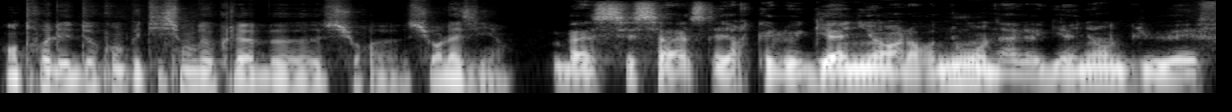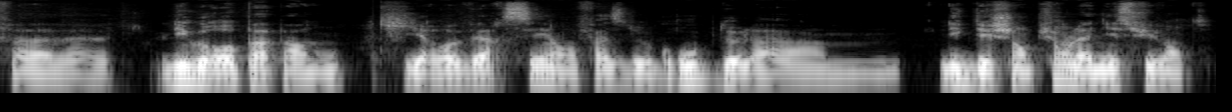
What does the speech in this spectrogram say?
entre les deux compétitions de clubs euh, sur, euh, sur l'Asie. Hein. Bah, c'est ça, c'est-à-dire que le gagnant, alors nous on a le gagnant de l'UEFA, Ligue Europa, pardon, qui est reversé en phase de groupe de la Ligue des Champions l'année suivante.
